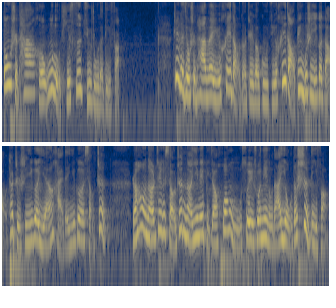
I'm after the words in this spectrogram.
都是他和乌鲁提斯居住的地方。这个就是他位于黑岛的这个故居。黑岛并不是一个岛，它只是一个沿海的一个小镇。然后呢，这个小镇呢，因为比较荒芜，所以说聂鲁达有的是地方。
